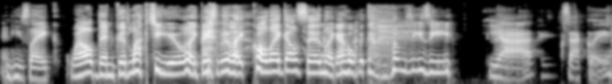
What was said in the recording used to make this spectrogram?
And he's like, well, then good luck to you. Like, basically, like, kolay gelsin. Like, I hope it comes easy. Yeah, exactly.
